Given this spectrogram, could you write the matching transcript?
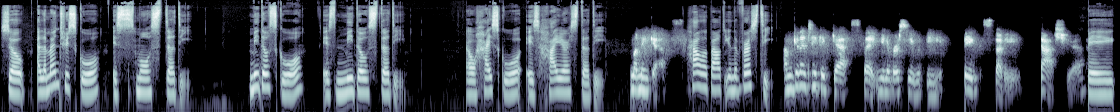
So elementary school is small study. Middle school is middle study. Our high school is higher study. Let me guess. How about university? I'm going to take a guess that university would be big study, 大学. Big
